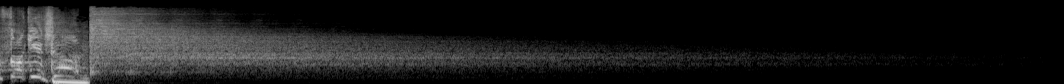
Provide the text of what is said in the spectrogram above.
and fucking jump.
